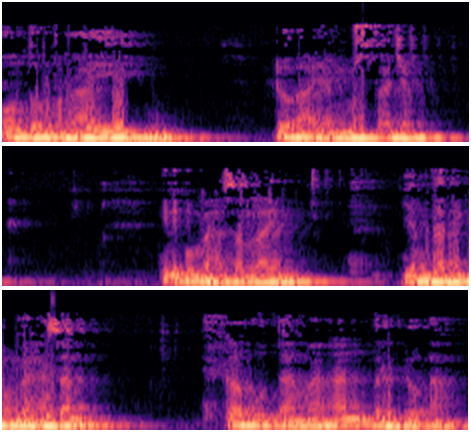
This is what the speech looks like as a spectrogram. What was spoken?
untuk meraih doa yang mustajab? Ini pembahasan lain. Yang tadi pembahasan keutamaan berdoa.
